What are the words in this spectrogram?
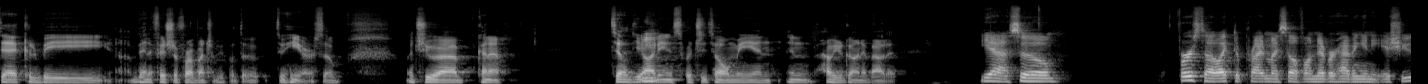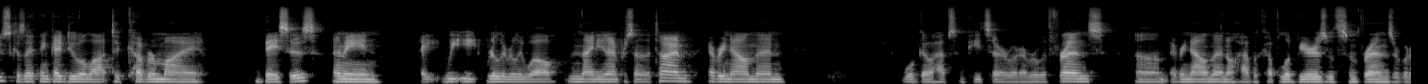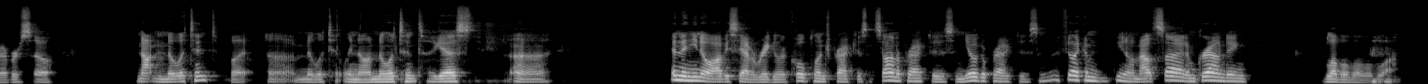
that could be uh, beneficial for a bunch of people to to hear. So, why don't you uh, kind of tell the audience what you told me and and how you're going about it? Yeah. So first, I like to pride myself on never having any issues because I think I do a lot to cover my bases. I mean, I, we eat really really well 99% of the time. Every now and then we'll go have some pizza or whatever with friends. Um, every now and then I'll have a couple of beers with some friends or whatever. So not militant, but uh, militantly non-militant, I guess. Uh, and then you know, obviously, I have a regular cold plunge practice and sauna practice and yoga practice, and I feel like I'm you know I'm outside, I'm grounding, blah blah blah blah blah.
